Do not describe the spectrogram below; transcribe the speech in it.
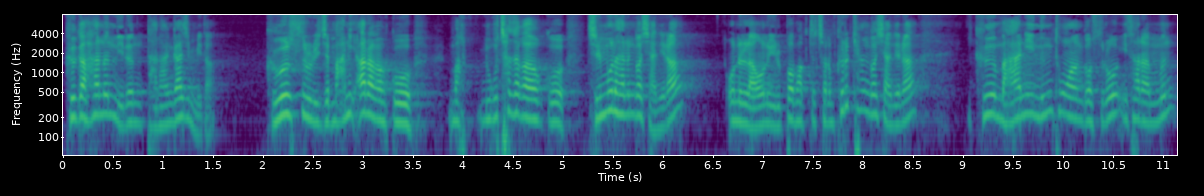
그가 하는 일은 단 한 가지입니다. 그것을 이제 많이 알아갖고 막 누구 찾아가갖고 질문하는 것이 아니라 오늘 나오는 율법학자처럼 그렇게 한 것이 아니라 그 많이 능통한 것으로 이 사람은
